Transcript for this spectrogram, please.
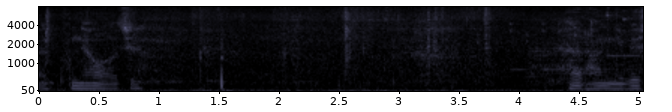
Bu ne ağacı? Herhangi bir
